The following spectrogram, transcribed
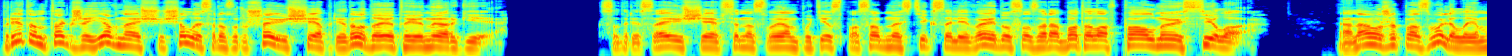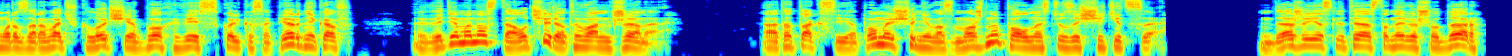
при этом также явно ощущалась разрушающая природа этой энергии. Сотрясающая все на своем пути способность Икса Ливейдуса заработала в полную силу. Она уже позволила ему разорвать в клочья бог весь сколько соперников, видимо, настал черед Иван Джена. От атак с ее помощью невозможно полностью защититься. Даже если ты остановишь удар,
